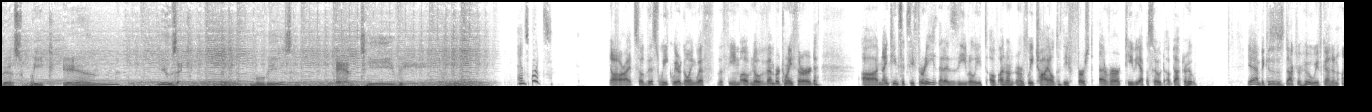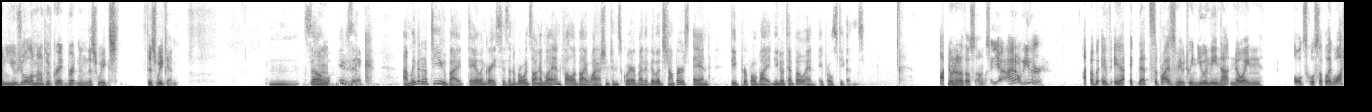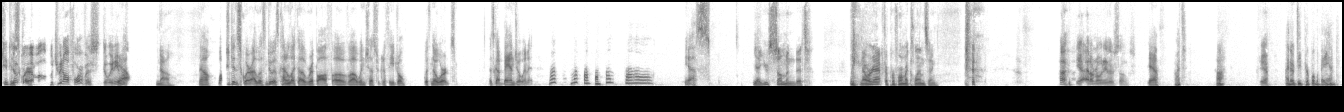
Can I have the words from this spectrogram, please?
This week in music, movies, and TV. And sports. All right, so this week we are going with the theme of November twenty third. Uh, 1963, that is the release of An Unearthly Child, the first ever TV episode of Doctor Who. Yeah, and because this is Doctor Who, we've got an unusual amount of Great Britain in this week's this weekend. Mm, so, music. I'm leaving it up to you by Dale and Grace is the number one song in the land, followed by Washington Square by the Village Stompers and Deep Purple by Nino Tempo and April Stevens. I know none of those songs. Yeah, I don't either. I know, but if, if, if that surprises me between you and me not knowing old school stuff like Washington Do- do- Square. between all four of us, do we? of Yeah, us? No. no, Washington Square. I listened to is kind of like a rip off of uh, Winchester Cathedral with no words. It's got banjo in it. Yes. Yeah, you summoned it. now we're gonna have to perform a cleansing. Huh, yeah, I don't know any of those songs. Yeah. What? Huh. Yeah. I know Deep Purple, the band.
